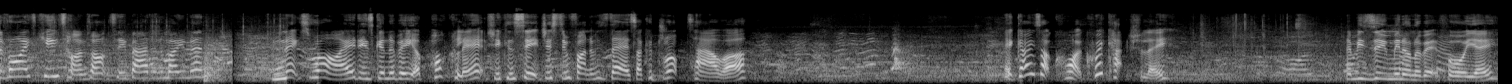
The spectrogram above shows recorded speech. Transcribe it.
the ride queue times aren't too bad at the moment. Next ride is going to be Apocalypse. You can see it just in front of us there. It's like a drop tower. It goes up quite quick actually. Let me zoom in on a bit for you.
